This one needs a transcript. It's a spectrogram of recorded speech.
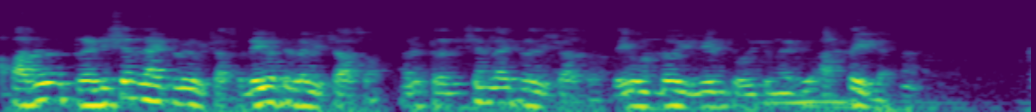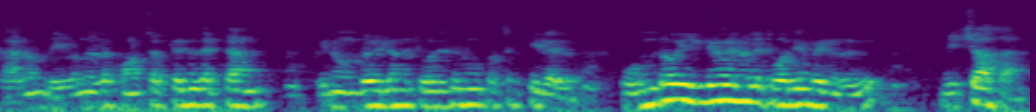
അപ്പം അത് ട്രഡീഷണലായിട്ടുള്ള ഒരു വിശ്വാസം ദൈവത്തിലുള്ള വിശ്വാസം അത് ട്രഡീഷണലായിട്ടുള്ള വിശ്വാസം. ദൈവം ഉണ്ടോ ഇല്ലയോ എന്ന് ചോദിക്കുന്നതിൽ അർത്ഥമില്ല. കാരണം ദൈവം എന്നുള്ള കോൺസെപ്റ്റ് തന്നെ തെറ്റാണ്. പിന്നെ ഉണ്ടോ ഇല്ലയോ എന്ന ചോദ്യത്തിനും പ്രസക്തിയില്ലല്ലോ. ഉണ്ടോ ഇല്ലയോ എന്നുള്ള ചോദ്യം വരുന്നത് വിശ്വാസമാണ്.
